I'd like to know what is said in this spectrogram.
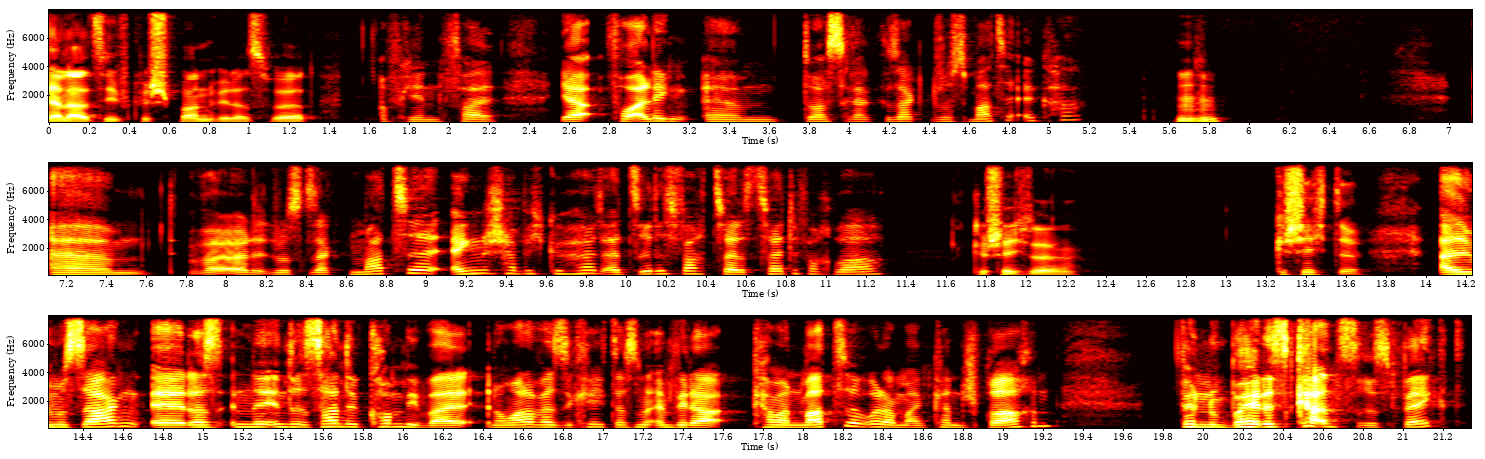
relativ gespannt, wie das wird. auf jeden Fall. Ja, vor allen Dingen, ähm, du hast gerade gesagt, du hast Mathe-LK? Mhm. Ähm, du hast gesagt Mathe, Englisch habe ich gehört als drittes Fach, zweites zweite Fach war Geschichte. Geschichte. Also ich muss sagen, äh, das ist eine interessante Kombi, weil normalerweise kenne ich das nur entweder kann man Mathe oder man kann Sprachen. Wenn du beides kannst, Respekt.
